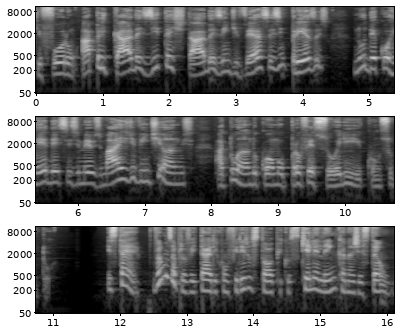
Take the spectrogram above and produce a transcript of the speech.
que foram aplicadas e testadas em diversas empresas no decorrer desses meus mais de 20 anos atuando como professor e consultor. Esté, vamos aproveitar e conferir os tópicos que ele elenca na gestão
